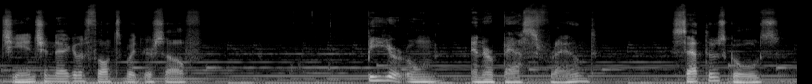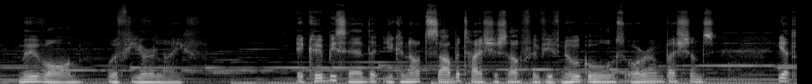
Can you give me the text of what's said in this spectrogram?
change your negative thoughts about yourself. Be your own inner best friend. Set those goals, move on with your life. It could be said that you cannot sabotage yourself if you've no goals or ambitions, yet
